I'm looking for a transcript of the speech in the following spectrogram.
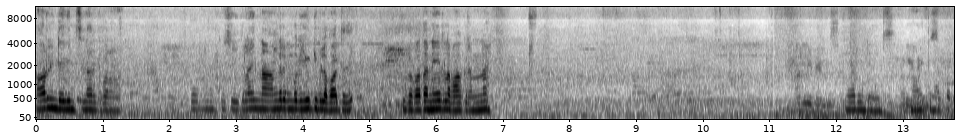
ஹார்லின் டேவின்ஸ்லாம் இருக்குது பாருங்கள் இதெல்லாம் நான் அங்கே இருக்கும்போது யூடியூப்பில் பார்த்தது. இப்போ பார்த்தா நேரில் பார்க்குறேன்னு ஹார்லின் டேவின்ஸ் நானூற்றி நாற்பது.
